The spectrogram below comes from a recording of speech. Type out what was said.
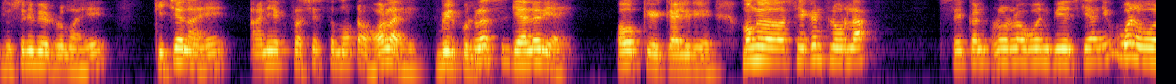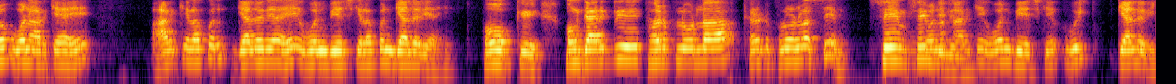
दुसरी बेडरूम आहे किचन आहे आणि एक प्रशस्त मोठा हॉल आहे. बिलकुल. प्लस गॅलरी आहे. ओके गॅलरी आहे. मग सेकंड फ्लोअरला सेकंड फ्लोअरला वन बीएचके आणि वन वन आर के आहे. आर केला पण गॅलरी आहे वन बीएचके ला पण गॅलरी आहे. ओके मग डायरेक्टली थर्ड फ्लोअरला थर्ड फ्लोअरला same same same R K one BHK with gallery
